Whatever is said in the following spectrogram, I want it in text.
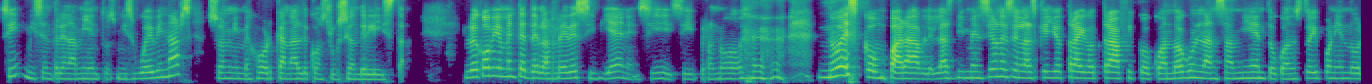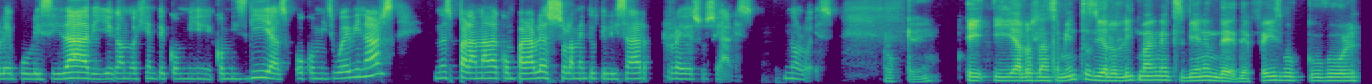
¿sí? Mis entrenamientos, mis webinars son mi mejor canal de construcción de lista. Luego, obviamente, de las redes sí vienen, sí, sí, pero no, no es comparable. Las dimensiones en las que yo traigo tráfico cuando hago un lanzamiento, cuando estoy poniéndole publicidad y llegando a gente con, mi, con mis guías o con mis webinars, no es para nada comparable a solamente utilizar redes sociales. No lo es. Ok. Y, y a los lanzamientos y a los lead magnets vienen de, de Facebook, Google.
